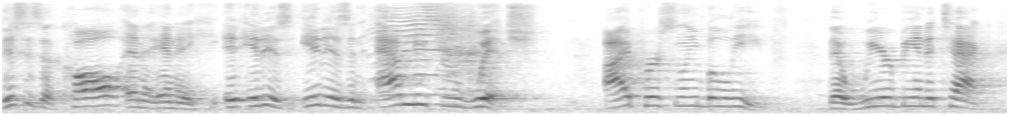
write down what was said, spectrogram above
This is a call and a, and a it, it is it is an avenue through which I personally believe that we are being attacked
